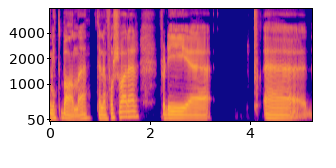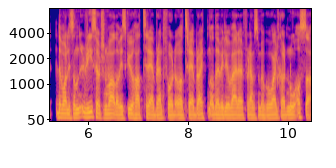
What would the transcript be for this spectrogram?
midtbane til en forsvarer, fordi eh, eh, det var litt sånn, Researchen var da vi skulle ha tre Brentford og tre Brighton, og det vil jo være for dem som er på wildcard nå også.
